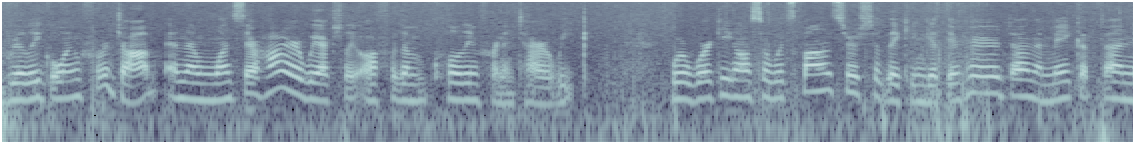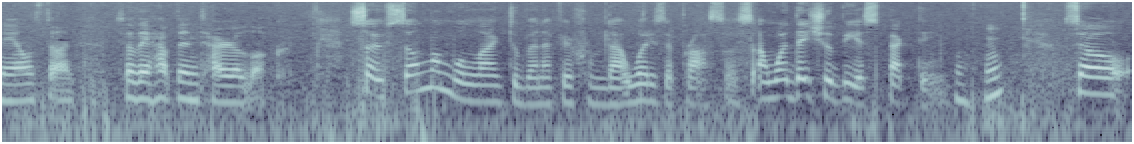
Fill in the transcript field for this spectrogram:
really going for a job, and then once they're hired, we actually offer them clothing for an entire week. We're working also with sponsors so they can get their hair done, their makeup done, nails done, so they have the entire look. So if someone would like to benefit from that, what is the process and what they should be expecting? So,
